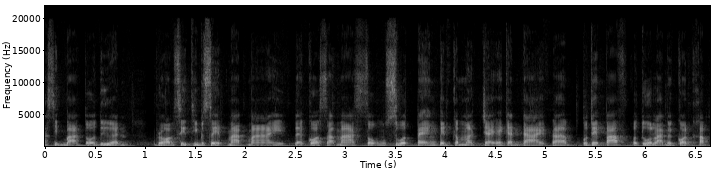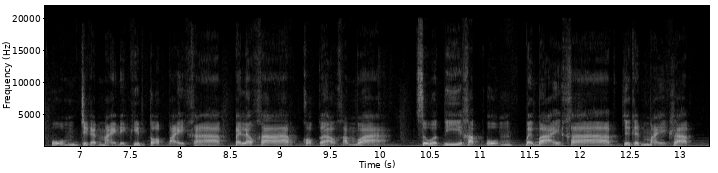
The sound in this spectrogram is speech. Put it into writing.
50 บาทต่อเดือน พร้อมสิทธิพิเศษมากมาย และก็สามารถส่งซูเปอร์แตงเป็นกำลังใจให้กันได้ครับโปเต้ปั๊บขอตัวลาไปก่อนครับผม เจอกันใหม่ในคลิปต่อไปครับ ไปแล้วครับ ขอกล่าวคำว่า สวัสดีครับผมบ๊ายบายครับ เจอกันใหม่ครับ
